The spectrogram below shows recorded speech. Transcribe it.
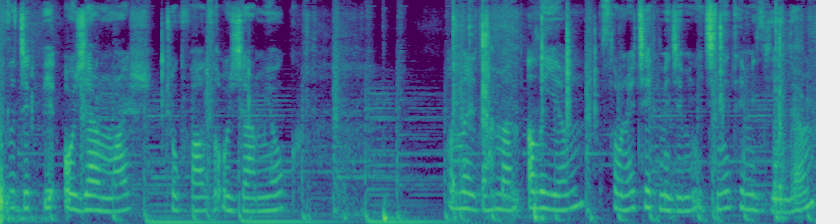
azıcık bir ojem var. Çok fazla ojem yok. Onları da hemen alayım. Sonra çekmecemin içini temizleyelim.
